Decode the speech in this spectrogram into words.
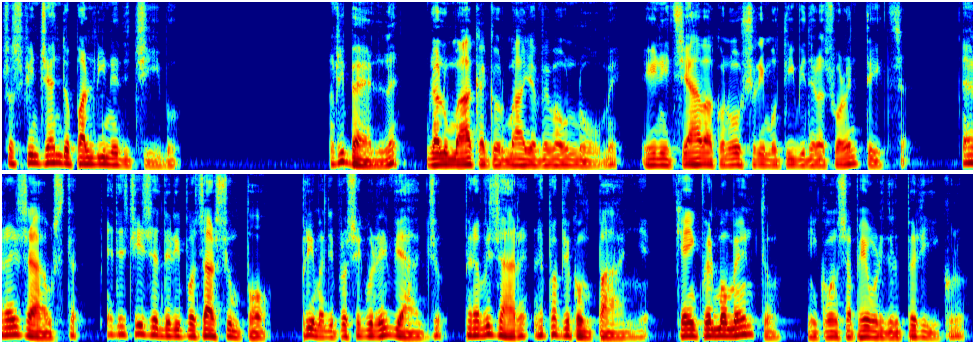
sospingendo palline di cibo. Ribelle, la lumaca che ormai aveva un nome e iniziava a conoscere i motivi della sua lentezza, era esausta e decise di riposarsi un po' prima di proseguire il viaggio per avvisare le proprie compagne, che in quel momento, inconsapevoli del pericolo,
